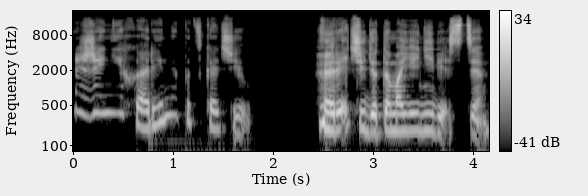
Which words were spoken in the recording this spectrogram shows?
Жених Арины подскочил. «Речь идет о моей невесте.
